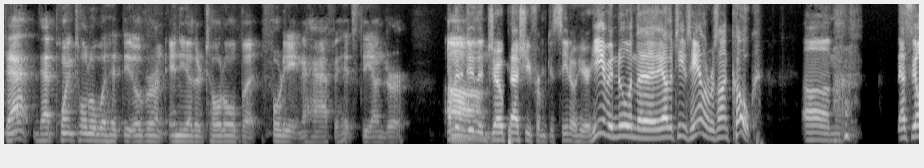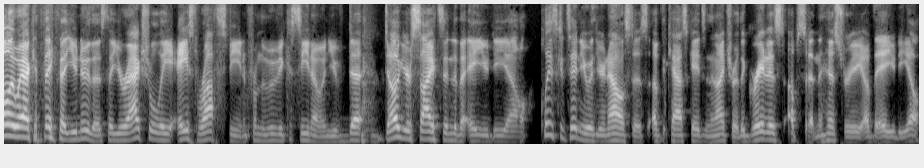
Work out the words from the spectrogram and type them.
that that point total would hit the over on any other total, but 48 and a half it hits the under. I'm gonna do the Um, Joe Pesci from Casino here. He even knew when the, the other team's handler was on coke. Um, That's the only way I can think that you knew this. That you're actually Ace Rothstein from the movie Casino, and you've d- dug your sights into the AUDL. Please continue with your analysis of the Cascades and the Nitro, the greatest upset in the history of the AUDL.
